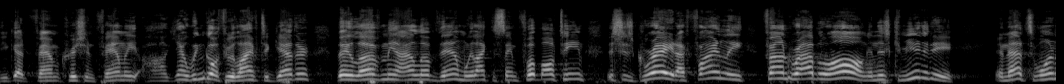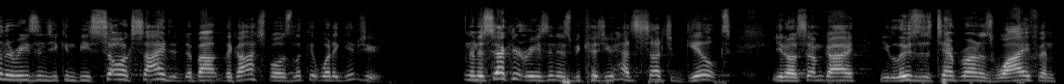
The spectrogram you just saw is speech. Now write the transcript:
You got fam- Christian family. Oh, yeah, we can go through life together. They love me. I love them. We like the same football team. This is great. I finally found where I belong in this community. And that's one of the reasons you can be so excited about the gospel is look at what it gives you. And the second reason is because you had such guilt. You know, some guy, he loses his temper on his wife, and,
